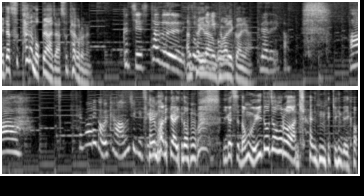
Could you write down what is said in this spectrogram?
일단 수탉은 못 변하자 수탉으로는. 그치 스탁은 계속 안탉이랑 움직이고 병아리일 거 아니야. 그래야 되니까 아 세 마리가 왜 이렇게 안 움직이지? 세 마리가 이거 너무 이거 진짜 너무 의도적으로 앉아 있는 느낌인데 이거.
